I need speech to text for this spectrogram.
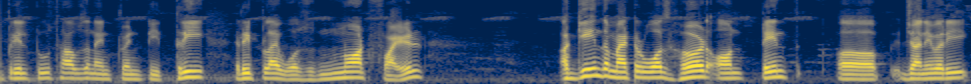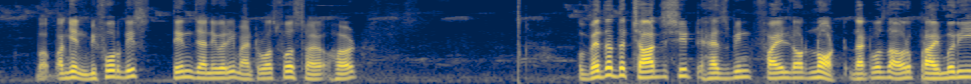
April two thousand and twenty three reply was not filed again the matter was heard on 10th uh, january again again before this 10th january matter was first whether heard. Whether the charge sheet has been filed or not that was the, our primary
